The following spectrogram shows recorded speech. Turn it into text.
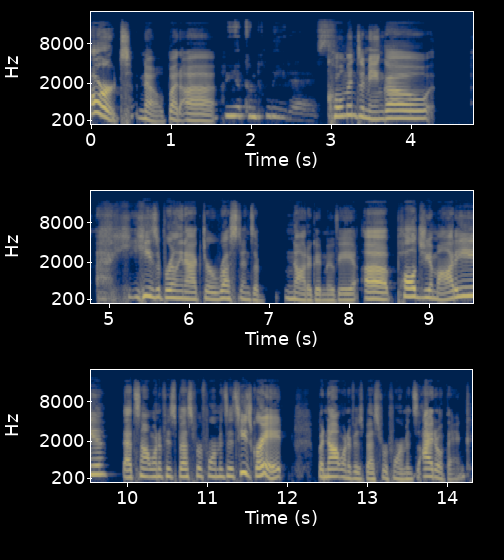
art, no, but uh, be a completist. Colman Domingo, he, he's a brilliant actor. Rustin's a not a good movie. Uh, Paul Giamatti, that's not one of his best performances. He's great, but not one of his best performances, I don't think.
